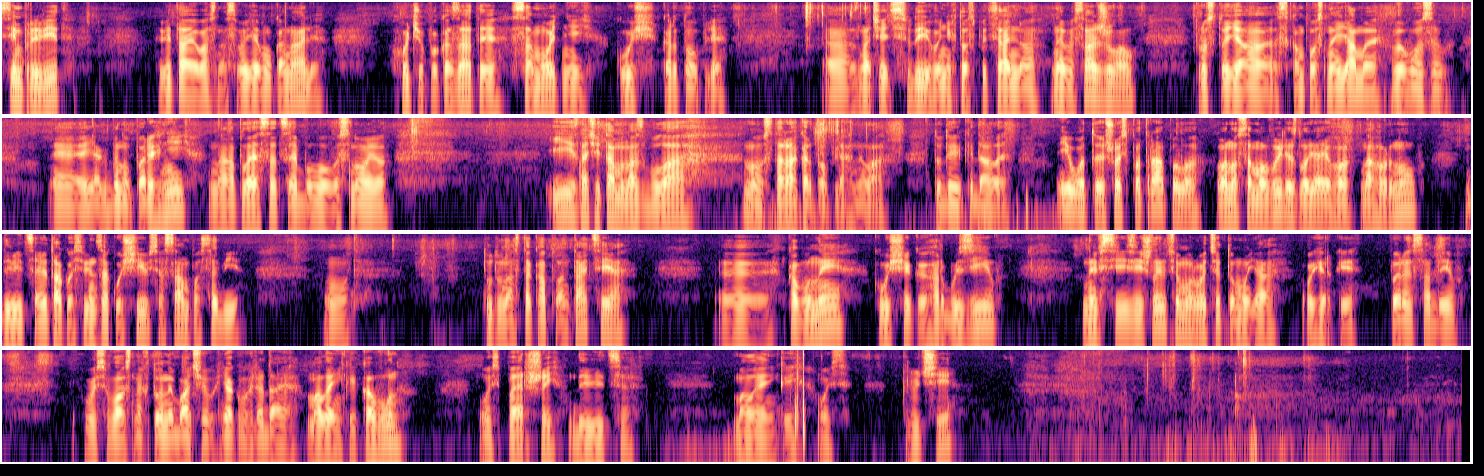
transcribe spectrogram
Всім привіт! Вітаю вас на своєму каналі. Хочу показати самотній кущ картоплі. Е, значить, сюди його ніхто спеціально не висаджував. Просто я з компостної ями вивозив е, якби, ну, перегній на плеса, це було весною. І, значить, там у нас була ну, стара картопля гнила. Туди кидали. І от щось потрапило, воно само вилізло, я його нагорнув. Дивіться, і так ось він закущився сам по собі. От. Тут у нас така плантація. Е, кавуни, кущик гарбузів. Не всі зійшли в цьому році, тому я огірки пересадив. Ось, власне, хто не бачив, як виглядає маленький кавун. Ось перший, дивіться. Маленький. Ось ключі.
